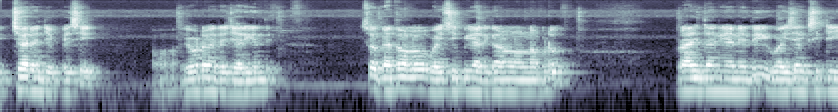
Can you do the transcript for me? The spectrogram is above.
ఇచ్చారని చెప్పేసి ఇవ్వడం అయితే జరిగింది. సో గతంలో వైసీపీ అధికారంలో ఉన్నప్పుడు రాజధాని అనేది వైజాగ్ సిటీ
